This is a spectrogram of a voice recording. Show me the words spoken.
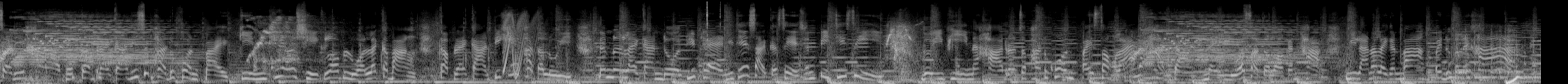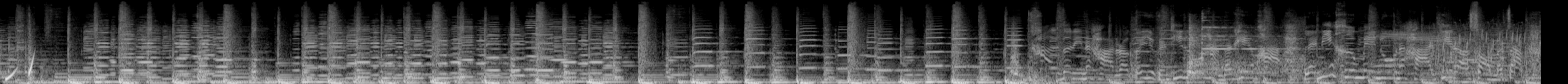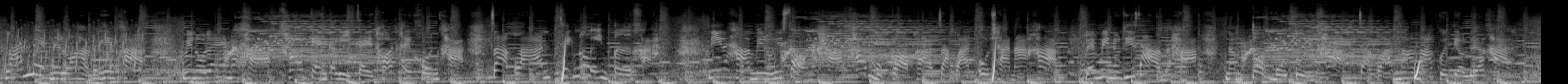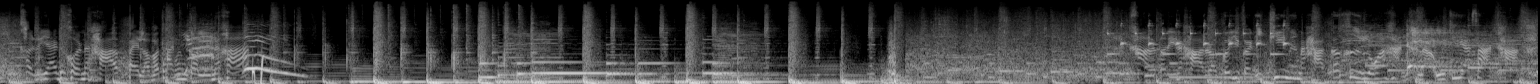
สวัสดีค่ะ พบกับรายการที่จะพาทุกคนไปกินเที่ยวชิครอบรั้วและกระบัง กับรายการพี่เข้พาตะลุยดำเนินรายการโดยพี่แพรนิเทศศาสตร์เกษตรชั้นปีที่ 4 โดย EP นะคะ เราจะพาทุกคนไปส่องร้านอาหารดังในรั้วสจรกันค่ะ มีร้านอะไรกันบ้าง ไปดูกันเลยค่ะ กะหรี่ไก่ทอดไข่ข้นค่ะ จากร้านเทคโนอินเตอร์ค่ะ นี่นะคะเมนูที่สองนะคะข้าวหมูกรอบค่ะ จากร้านโอชานะค่ะ และเมนูที่สามนะคะ น้ำตกหมูตุ๋นค่ะ จากร้านมาม่าก๋วยเตี๋ยวเรือค่ะขออนุญาตทุกคนนะคะ ไปรับประทานกันก่อนเลยนะคะ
